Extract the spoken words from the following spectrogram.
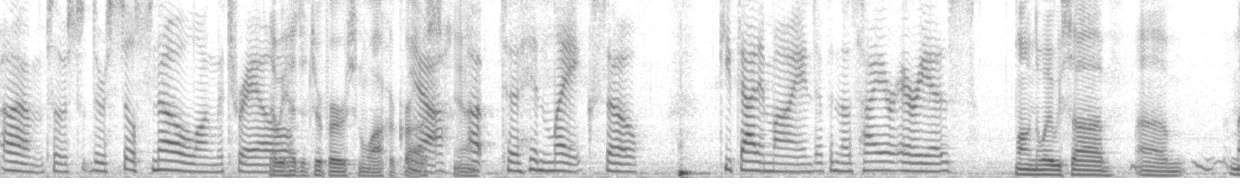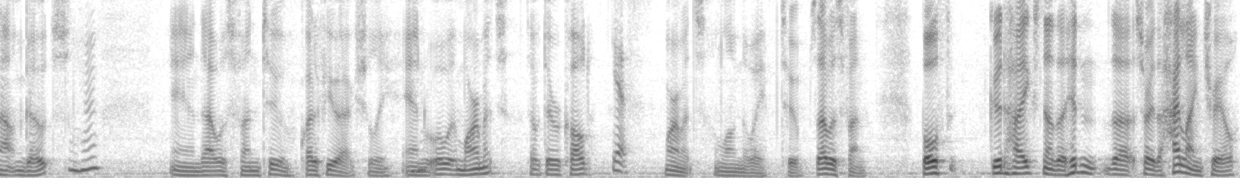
Um, so there's, there's still snow along the trail. That we had to traverse and walk across. Yeah, yeah, up to Hidden Lake. So keep that in mind up in those higher areas. Along the way, we saw um, mountain goats, mm-hmm. and that was fun too. Quite a few actually. And mm-hmm. what marmots? Is that what they were called? Yes. Marmots along the way too. So that was fun. Both good hikes. Now the hidden, the sorry, the Highline Trail.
